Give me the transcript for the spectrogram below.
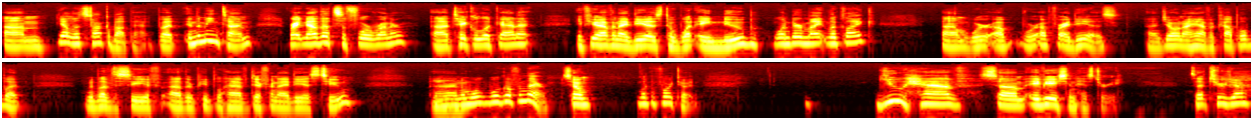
Um, yeah, let's talk about that. But in the meantime, right now, that's the Forerunner. Uh, take a look at it. If you have an idea as to what a noob wonder might look like, um, we're up. We're up for ideas. Uh, Joe and I have a couple, but we'd love to see if other people have different ideas too, uh, and we'll we'll go from there. So, looking forward to it. You have some aviation history. Is that true, Joe?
